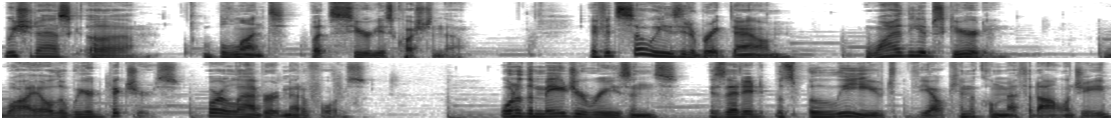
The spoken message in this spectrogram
We should ask a blunt but serious question though. If it's so easy to break down, why the obscurity? Why all the weird pictures or elaborate metaphors? One of the major reasons is that it was believed the alchemical methodology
